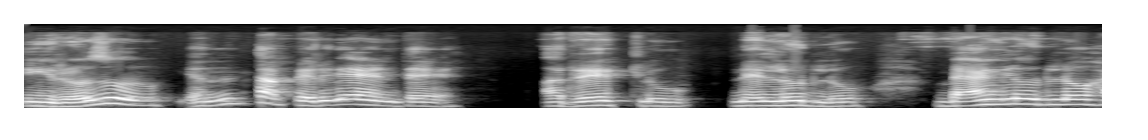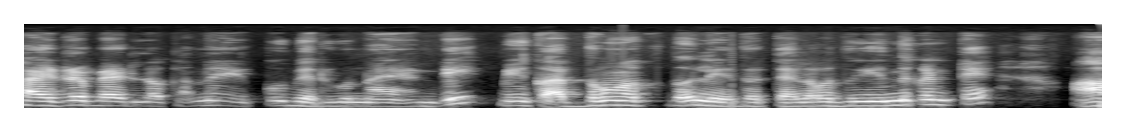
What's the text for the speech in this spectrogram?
ఈరోజు ఎంత పెరిగాయంటే ఆ రేట్లు నెల్లూరులో బెంగళూరులో హైదరాబాద్లో కన్నా ఎక్కువ పెరుగున్నాయండి. మీకు అర్థమవుతుందో లేదో తెలియదు ఎందుకంటే ఆ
